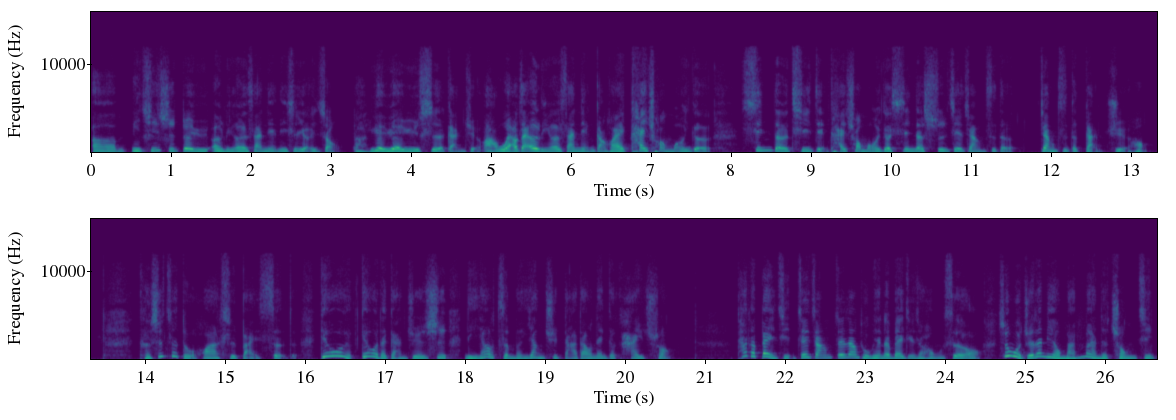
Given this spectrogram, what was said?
呃，你其实对于二零二三年你是有一种啊跃跃欲试的感觉啊，我要在二零二三年赶快开创某一个新的起点，开创某一个新的世界，这样子的这样子的感觉哈。可是这朵花是白色的，给我给我的感觉是你要怎么样去达到那个开创？它的背景，这张这张图片的背景是红色哦，所以我觉得你有满满的冲劲。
